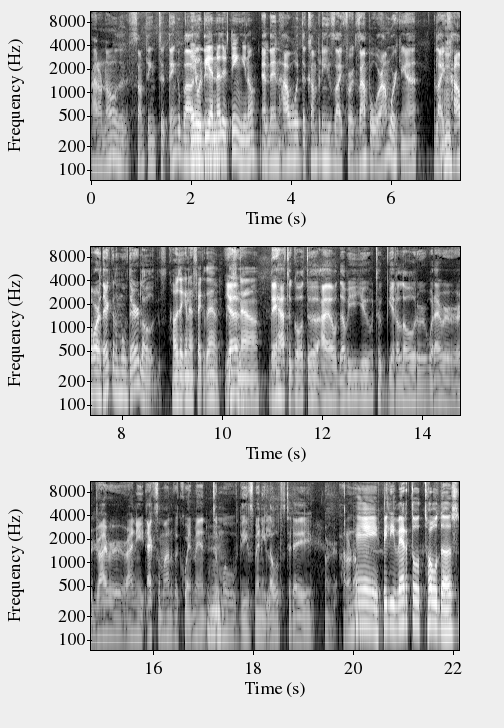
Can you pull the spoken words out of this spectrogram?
I don't know. Something to think about. it and would be then- another thing, you know. And then how would the companies like, for example, where I'm working at, like, Mhm. how are they gonna move their loads? How is it gonna affect them? Yeah. Now, they have to go through ILWU to get a load or whatever, or a driver, or I need X amount of equipment to Mhm. move these many loads today, or I don't know. hey, Filiberto told us,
